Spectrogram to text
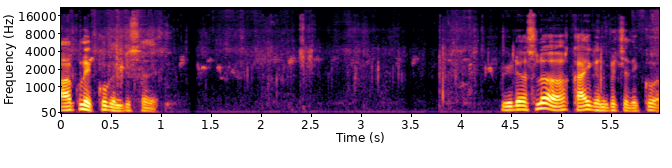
ఆకులో ఎక్కువ కనిపిస్తుంది. వీడియోస్లో కాయ కనిపించదు ఎక్కువ.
